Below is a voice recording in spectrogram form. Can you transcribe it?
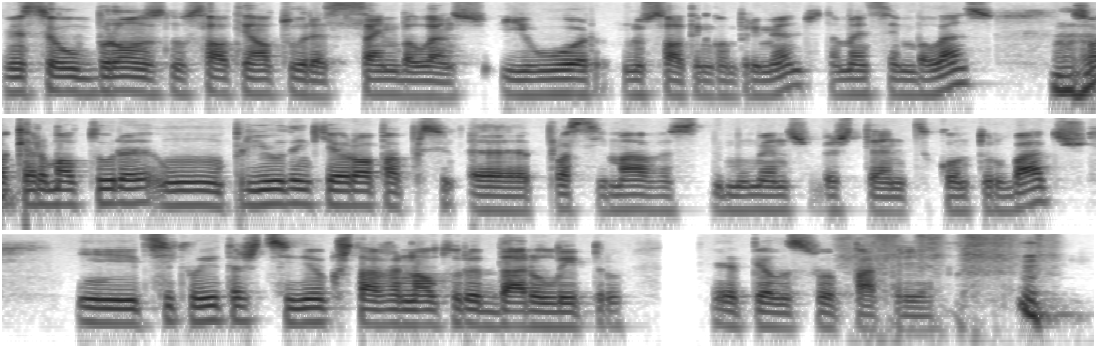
venceu o bronze no salto em altura sem balanço e o ouro no salto em comprimento, também sem balanço. Uhum. Só que era uma altura, um período em que a Europa eh, aproximava-se de momentos bastante conturbados e de decidiu que estava na altura de dar o litro eh, pela sua pátria.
